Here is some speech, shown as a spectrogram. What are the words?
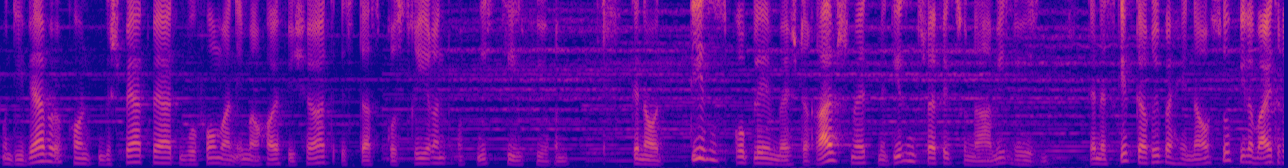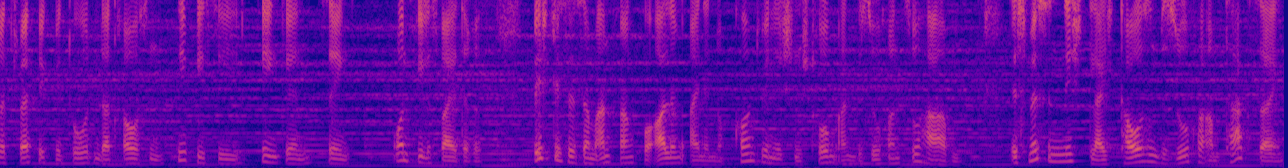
und die Werbekonten gesperrt werden, wovon man immer häufig hört, ist das frustrierend und nicht zielführend. Genau dieses Problem möchte Ralf Schmidt mit diesem Traffic Tsunami lösen. Denn es gibt darüber hinaus so viele weitere Traffic-Methoden da draußen, PPC, LinkedIn, Sync und vieles weiteres. Wichtig ist am Anfang vor allem einen noch kontinuierlichen Strom an Besuchern zu haben. Es müssen nicht gleich 1000 Besucher am Tag sein,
